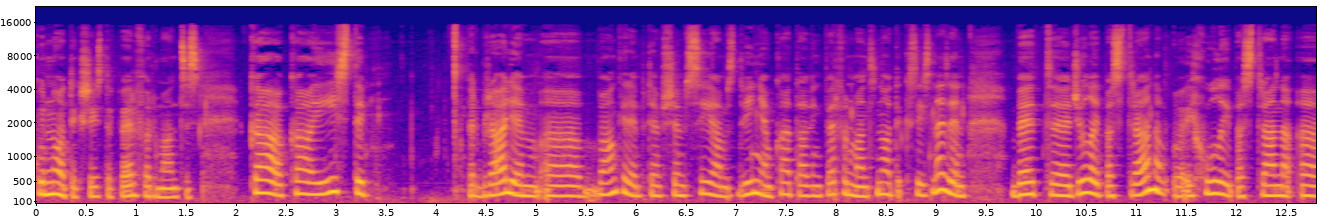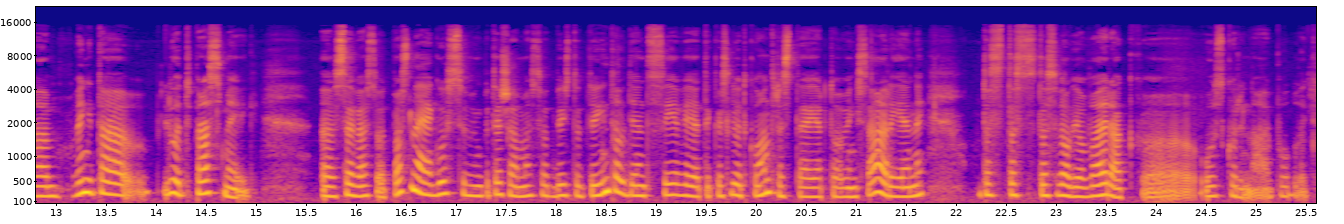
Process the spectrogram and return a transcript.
kur notika šīs performances kā, kā īsti par brāļiem, uh, bankeriem, par šiem sijām, dviņiem, kā tā viņa performance notika, es nezinu, bet uh, Džulija Pastrana vai Hulija Pastrana, uh, viņa tā ļoti prasmīgi uh, sevi esot pasniegusi. Viņa patiešām esot bijusi tāda inteliģenta sieviete, kas ļoti kontrastēja ar to viņas ārieni. Tas, tas, tas vēl jau vairāk uh, uzkurināja publiku.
